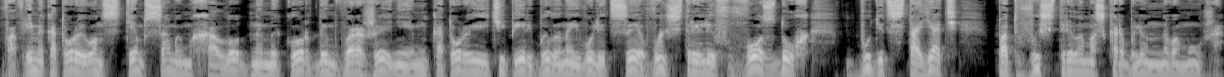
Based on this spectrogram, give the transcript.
во время которой он с тем самым холодным и гордым выражением, которое теперь было на его лице, выстрелив в воздух, будет стоять под выстрелом оскорбленного мужа.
